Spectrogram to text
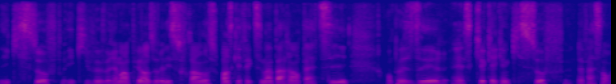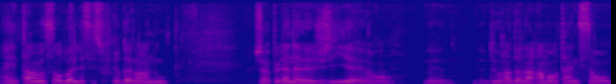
et qui souffre et qui veut vraiment plus endurer les souffrances, je pense qu'effectivement, par empathie, on peut se dire est-ce qu'il y a quelqu'un qui souffre de façon intense, on doit le laisser souffrir devant nous J'ai un peu l'analogie euh, de, deux randonneurs en montagne. Si on,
